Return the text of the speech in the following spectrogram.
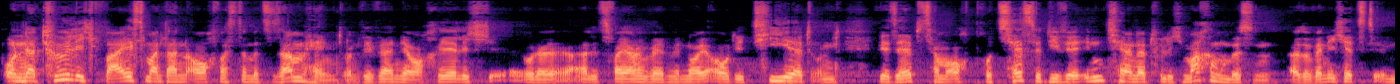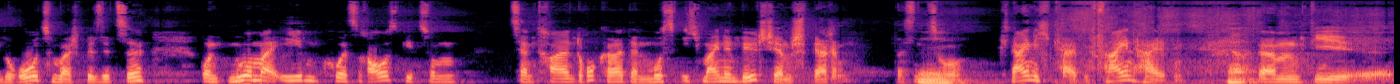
und natürlich weiß man dann auch, was damit zusammenhängt. Und wir werden ja auch jährlich oder alle zwei Jahre werden wir neu auditiert und wir selbst haben auch Prozesse, die wir intern natürlich machen müssen. Also wenn ich jetzt im Büro zum Beispiel sitze und nur mal eben kurz rausgehe zum zentralen Drucker, dann muss ich meinen Bildschirm sperren. Das sind mhm. so Kleinigkeiten, Feinheiten, ja. ähm, die äh,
